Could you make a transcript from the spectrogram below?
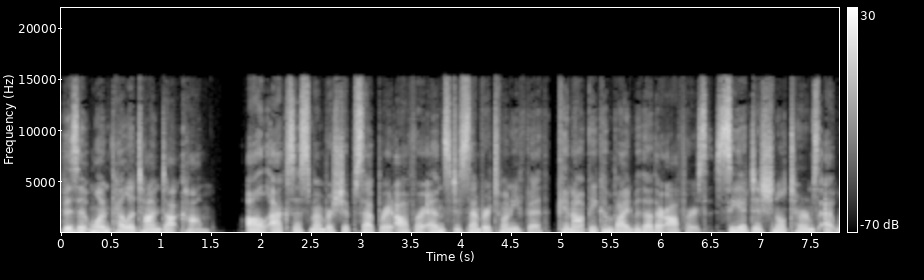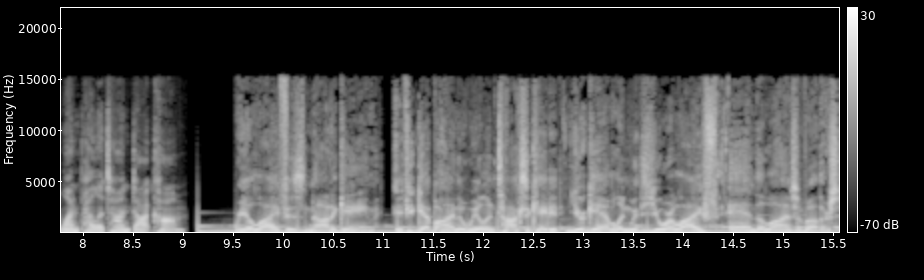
Visit onepeloton.com. All access membership separate offer ends December 25th. Cannot be combined with other offers. See additional terms at onepeloton.com. Real life is not a game. If you get behind the wheel intoxicated, you're gambling with your life and the lives of others.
